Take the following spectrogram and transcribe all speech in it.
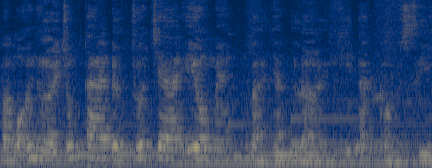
mà mỗi người chúng ta được Chúa Cha yêu mến và nhận lời khi ta cầu xin.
